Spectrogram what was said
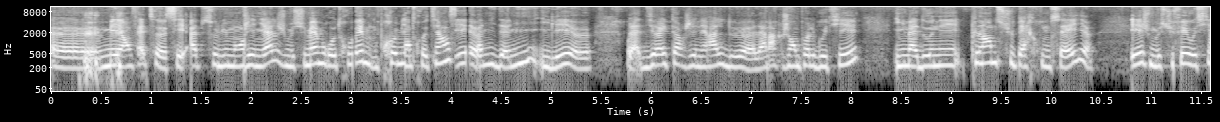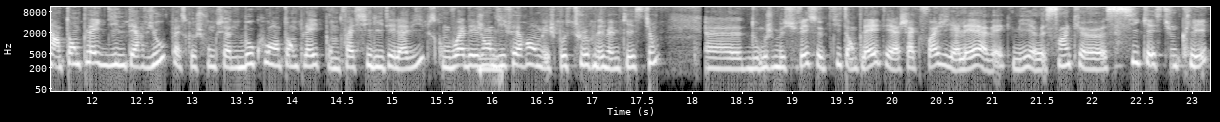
mais en fait, c'est absolument génial. Je me suis même retrouvée, mon premier entretien, c'est ami Dami, il est voilà, directeur général de la marque Jean-Paul Gaultier. Il m'a donné plein de super conseils. Et je me suis fait aussi un template d'interview parce que je fonctionne beaucoup en template pour me faciliter la vie parce qu'on voit des gens mmh. différents mais je pose toujours les mêmes questions. Euh, donc je me suis fait ce petit template et à chaque fois j'y allais avec mes 5, euh, 6 euh, questions clés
